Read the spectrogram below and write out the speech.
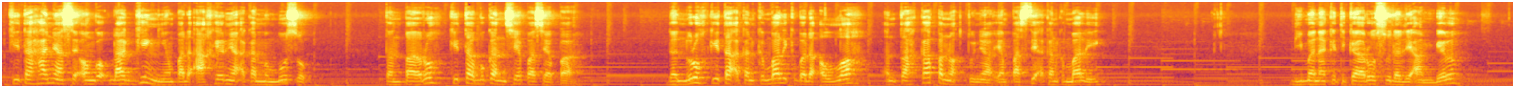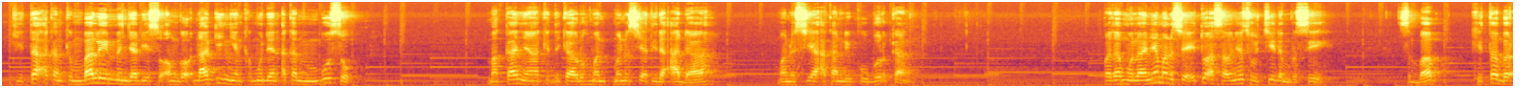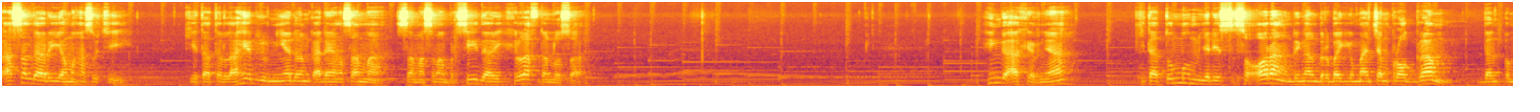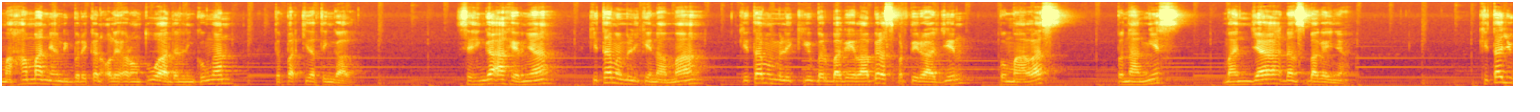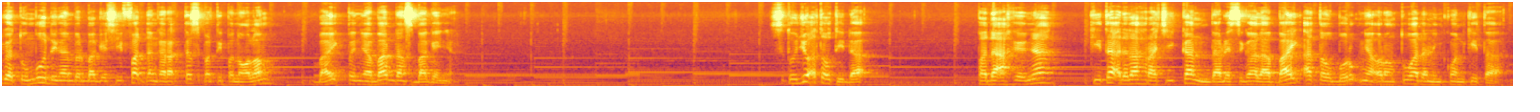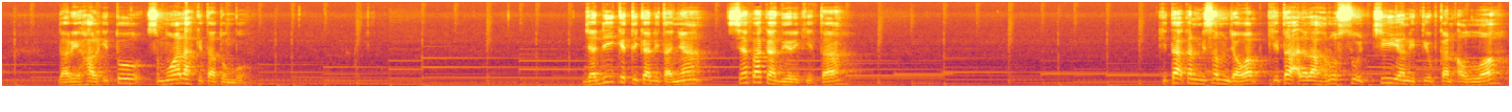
kita hanya seonggok daging yang pada akhirnya akan membusuk. Tanpa ruh, kita bukan siapa-siapa dan ruh kita akan kembali kepada Allah entah kapan waktunya yang pasti akan kembali. Di mana ketika ruh sudah diambil kita akan kembali menjadi seonggok daging yang kemudian akan membusuk. Makanya ketika ruh manusia tidak ada manusia akan dikuburkan. Pada mulanya manusia itu asalnya suci dan bersih. Sebab kita berasal dari yang maha suci. Kita terlahir di dunia dalam keadaan yang sama sama-sama bersih dari khilaf dan dosa hingga akhirnya kita tumbuh menjadi seseorang dengan berbagai macam program dan pemahaman yang diberikan oleh orang tua dan lingkungan tempat kita tinggal. Sehingga akhirnya kita memiliki nama, kita memiliki berbagai label seperti rajin, pemalas, penangis, manja, dan sebagainya. Kita juga tumbuh dengan berbagai sifat dan karakter seperti penolong, baik penyabar, dan sebagainya. Setuju atau tidak, pada akhirnya kita adalah racikan dari segala baik atau buruknya orang tua dan lingkungan kita. Dari hal itu, semualah kita tumbuh. Jadi, ketika ditanya, "Siapakah diri kita?" kita akan bisa menjawab, "Kita adalah ruh suci yang ditiupkan Allah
